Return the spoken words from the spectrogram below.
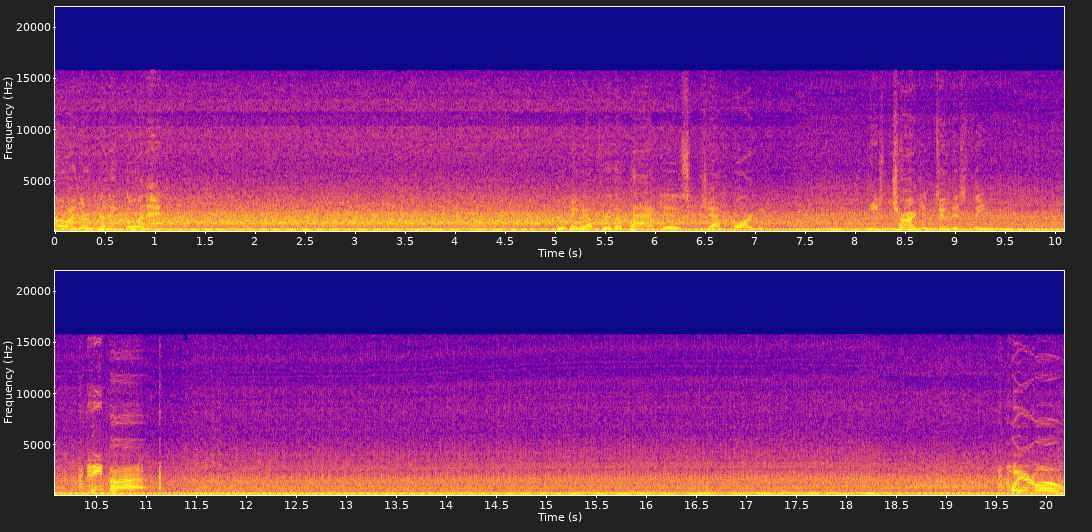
Oh, they're really going at it. Moving up through the pack is Jeff Gordon. He's charging through this field. Keep high. Clear low.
